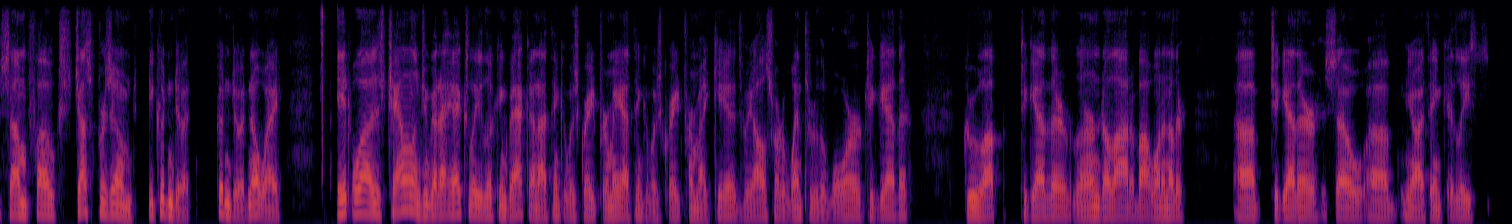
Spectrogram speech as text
some folks just presumed he couldn't do it, couldn't do it, no way it was challenging, but I actually looking back on, I think it was great for me. I think it was great for my kids. We all sort of went through the war together, grew up together, learned a lot about one another uh, together. So, uh, you know, I think at least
